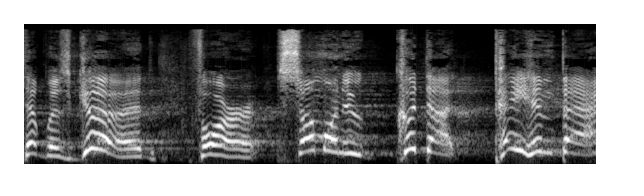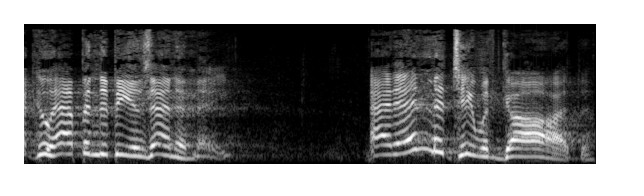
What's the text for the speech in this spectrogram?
that was good for someone who could not pay him back, who happened to be his enemy. At enmity with God.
